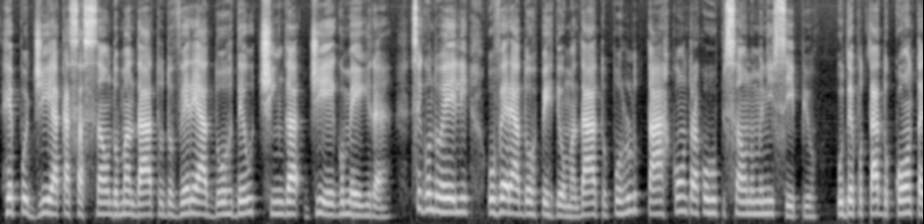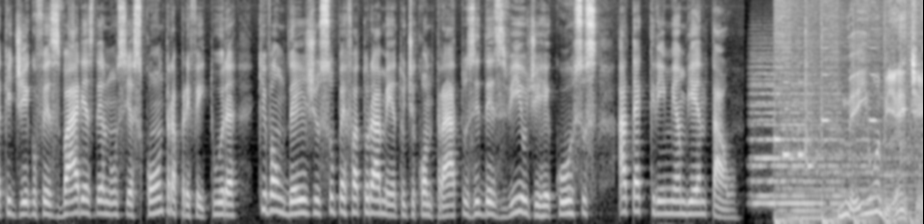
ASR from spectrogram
repudia a cassação do mandato do vereador de Utinga, Diego Meira. Segundo ele, o vereador perdeu o mandato por lutar contra a corrupção no município. O deputado conta que Diego fez várias denúncias contra a prefeitura, que vão desde o superfaturamento de contratos e desvio de recursos até crime ambiental. Meio Ambiente.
